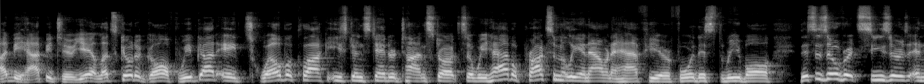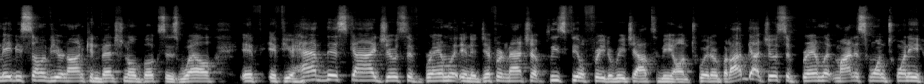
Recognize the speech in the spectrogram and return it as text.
I'd be happy to. Yeah, let's go to golf. We've got a 12 o'clock Eastern Standard Time start. So we have approximately an hour and a half here for this three ball. This is over at Caesars and maybe some of your non conventional books as well. If, if you have this guy, Joseph Bramlett, in a different matchup, please feel free to reach out to me on Twitter. But I've got Joseph Bramlett minus 120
